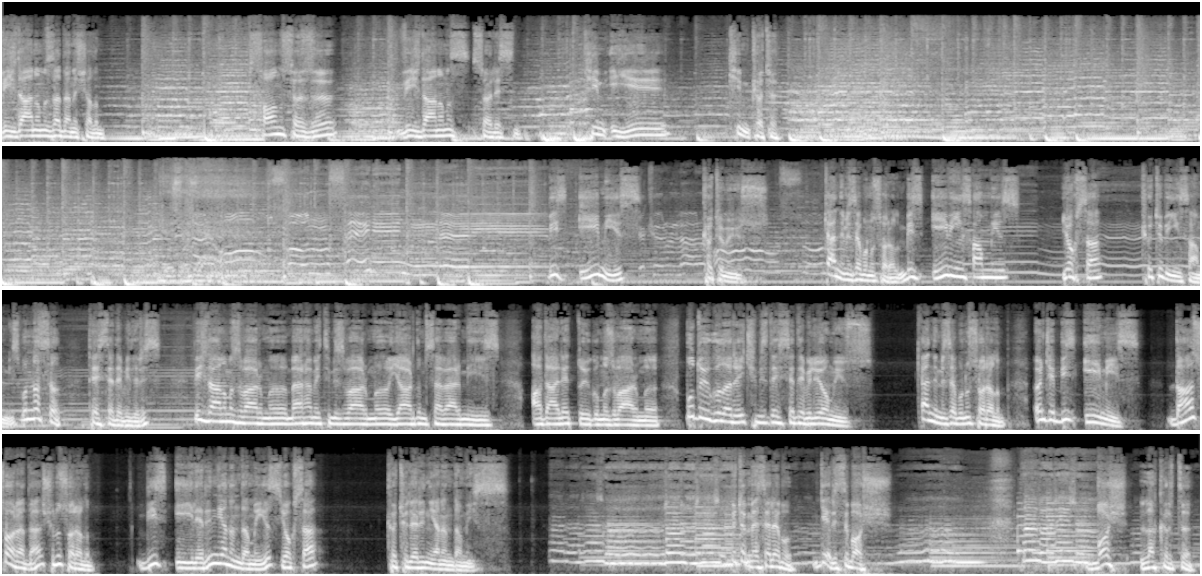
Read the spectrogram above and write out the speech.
vicdanımıza danışalım. Son sözü vicdanımız söylesin. Kim iyi, kim kötü. İyi miyiz, kötü müyüz? Kendimize bunu soralım. Biz iyi bir insan mıyız yoksa kötü bir insan mıyız? Bunu nasıl test edebiliriz? Vicdanımız var mı? Merhametimiz var mı? Yardımsever miyiz? Adalet duygumuz var mı? Bu duyguları içimizde hissedebiliyor muyuz? Kendimize bunu soralım. Önce biz iyi miyiz? Daha sonra da şunu soralım. Biz iyilerin yanında mıyız yoksa kötülerin yanında mıyız? Bütün mesele bu. Gerisi boş. Boş lakırtı.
